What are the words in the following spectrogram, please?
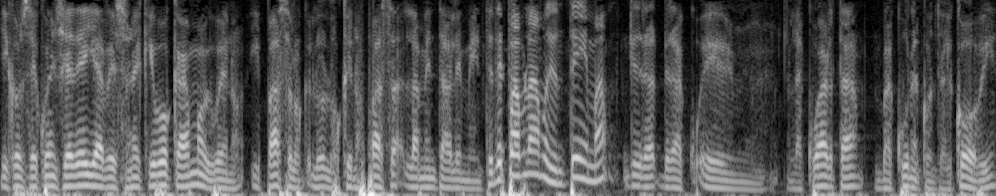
y consecuencia de ella a veces nos equivocamos y bueno, y pasa lo, que nos pasa lamentablemente. Después hablamos de un tema, de, la, eh, la, cuarta vacuna contra el COVID.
